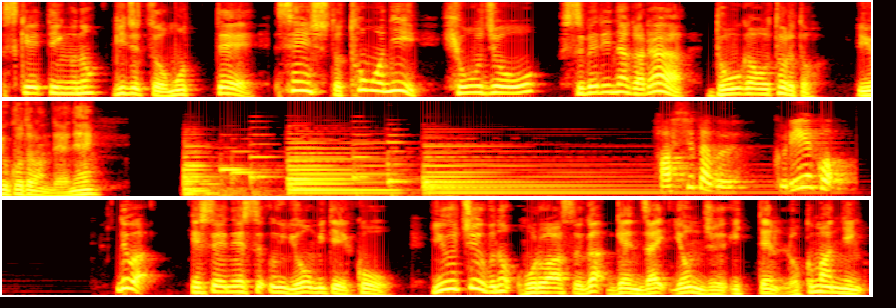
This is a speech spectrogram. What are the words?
スケーティングの技術を持って選手と共に表情を滑りながら動画を撮るということなんだよね。ハッシュタグ、クリエコ。では、SNS 運用を見ていこう。YouTube のフォロワー数が現在41.6万人。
